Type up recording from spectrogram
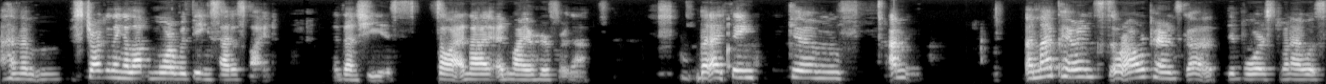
have um, struggling a lot more with being satisfied than she is. So and I admire her for that. But I think um, I'm and my parents or our parents got divorced when I was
